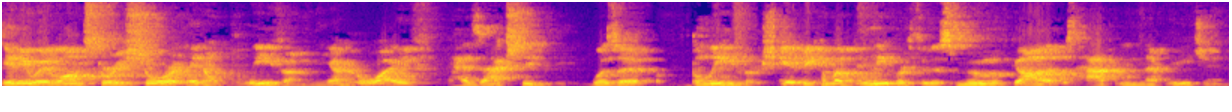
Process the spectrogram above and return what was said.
anyway, long story short, they don't believe him. The younger wife has actually was a believer. She had become a believer through this move of God that was happening in that region.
